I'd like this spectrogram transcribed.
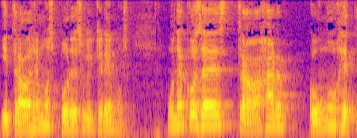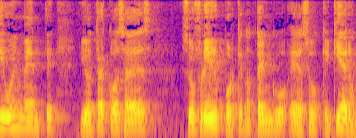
y trabajemos por eso que queremos. Una cosa es trabajar con un objetivo en mente y otra cosa es sufrir porque no tengo eso que quiero.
